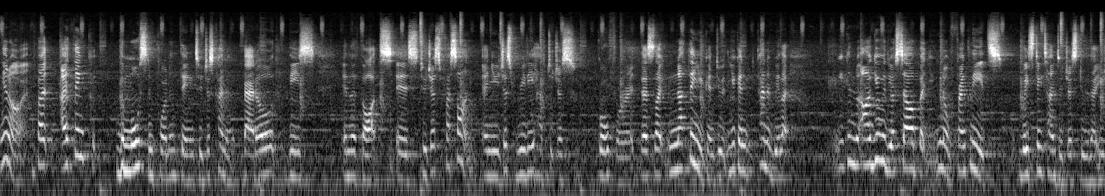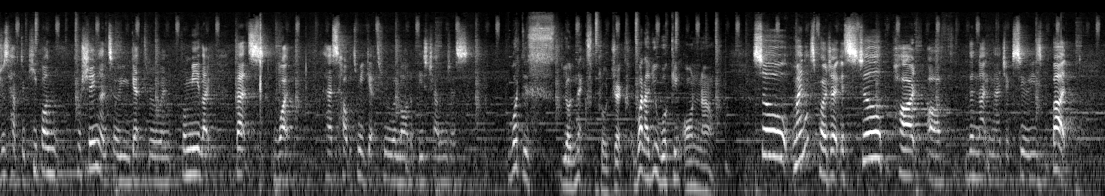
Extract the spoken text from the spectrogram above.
you know, but I think the most important thing to just kind of battle these inner thoughts is to just press on and you just really have to just go for it. There's like nothing you can do. You can kind of be like, you can argue with yourself, but you know, frankly, it's wasting time to just do that. You just have to keep on pushing until you get through. And for me, like that's what has helped me get through a lot of these challenges. What is your next project? What are you working on now? So my next project is still part of the Night Magic series, but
